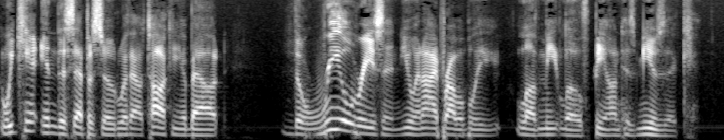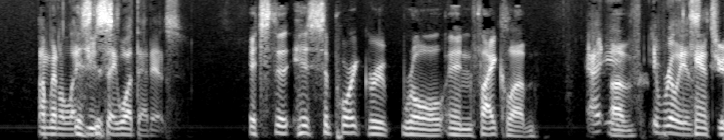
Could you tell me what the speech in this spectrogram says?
we can't end this episode without talking about the real reason you and I probably love Meatloaf beyond his music. I'm going to let Is you this- say what that is. It's the his support group role in Fight Club It, of it really is cancer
